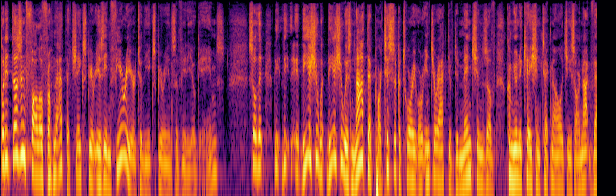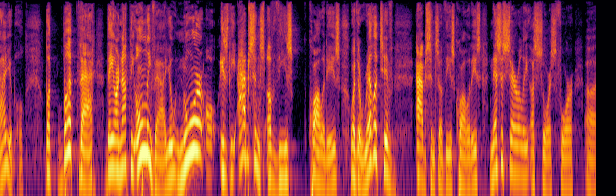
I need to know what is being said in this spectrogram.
But it doesn't follow from that that Shakespeare is inferior to the experience of video games. So that the, the, the, issue, the issue is not that participatory or interactive dimensions of communication technologies are not valuable, but, but that they are not the only value, nor is the absence of these qualities or the relative absence of these qualities necessarily a source for uh,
